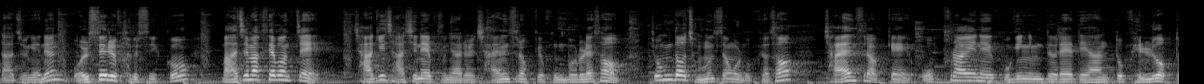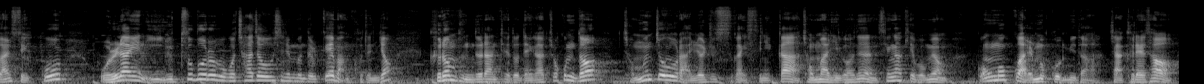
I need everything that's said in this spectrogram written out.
나중에는 월세를 받을 수 있고 마지막 세 번째 자기 자신의 분야를 자연스럽게 공부를 해서 좀 더 전문성을 높여서 자연스럽게 오프라인의 고객님들에 대한 또 밸류업도 할 수 있고 온라인 이 유튜브를 보고 찾아오시는 분들 꽤 많거든요. 그런 분들한테도 내가 조금 더 전문적으로 알려줄 수가 있으니까 정말 이거는 생각해보면 꼭 먹고 알 먹고입니다. 자, 그래서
